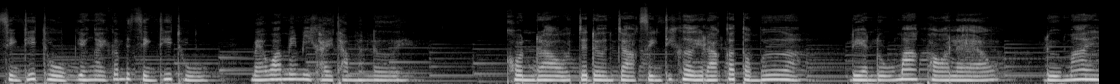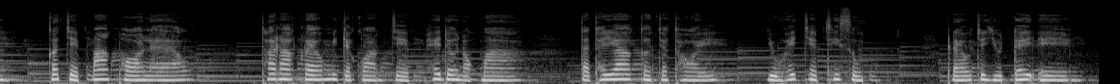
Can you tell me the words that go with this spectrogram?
สิ่งที่ถูกยังไงก็เป็นสิ่งที่ถูก แม้ว่าไม่มีใครทำมันเลย คนเราจะเดินจากสิ่งที่เคยรักก็ต่อเมื่อ เรียนรู้มากพอแล้ว หรือไม่ก็เจ็บมากพอแล้ว ถ้ารักแล้วมีแต่ความเจ็บให้เดินออกมา แต่ถ้ายากเกินจะถอย อยู่ให้เจ็บที่สุด แล้วจะหยุดได้เอง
